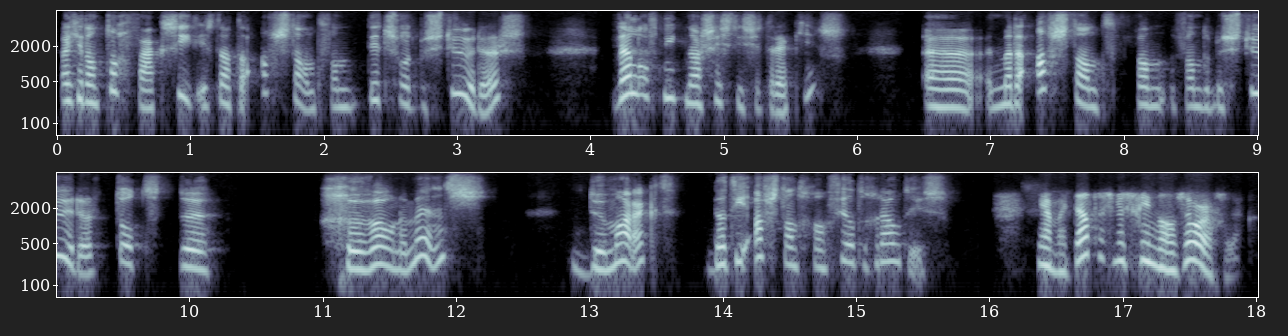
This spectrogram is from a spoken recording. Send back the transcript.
wat je dan toch vaak ziet, is dat de afstand van dit soort bestuurders wel of niet narcistische trekjes. Uh, maar de afstand van, van de bestuurder tot de gewone mens, de markt, dat die afstand gewoon veel te groot is. Ja, maar dat is misschien wel zorgelijk.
